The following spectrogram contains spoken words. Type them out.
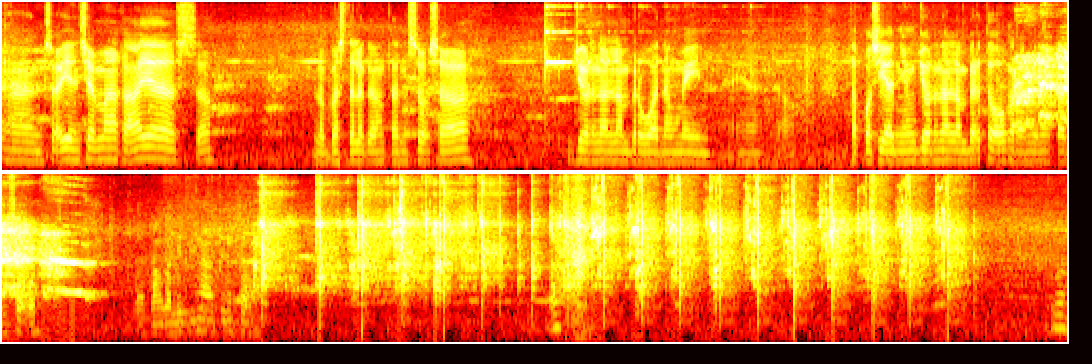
Ayan. So, ayan siya mga kaayas. So, labas talaga ang tanso sa journal number 1 ng main. Ayan. So, tapos yan yung journal number 2. Oh, marami ng tanso. Oh. Tatanggalin din natin ito. Oh. Oh,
